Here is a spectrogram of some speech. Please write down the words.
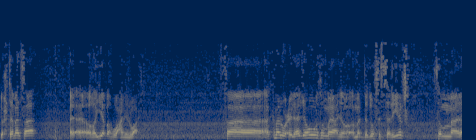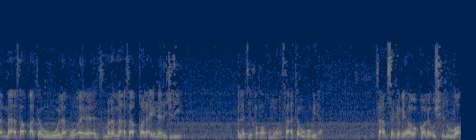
يحتمل فغيبه عن الوعي. فأكملوا علاجه ثم يعني مددوه في السرير. ثم لما أفاق أتوا له آه، ثم لما أفاق قال أين رجلي؟ التي قطعتموها. فأتوه بها. فأمسك بها وقال أشهد الله.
